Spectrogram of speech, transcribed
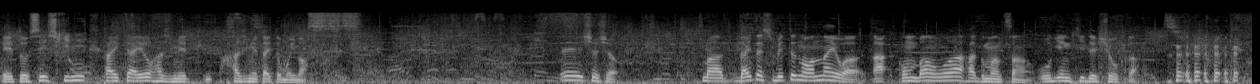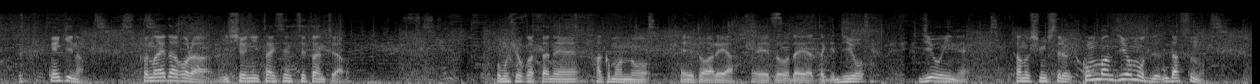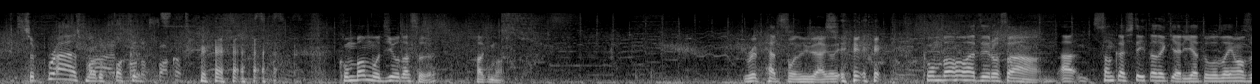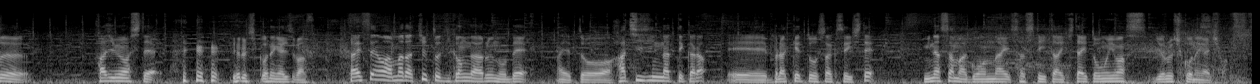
えっと、正式に大会を始め始めたいと思います。えー、しょしょまあ大体全ての案内はあこんばんはハグマンさん。お元気でしょうか？元気なこの間ほら一緒に対戦してたんちゃう？面白かったね白門のえっ、ー、とあれや。えっ、ー、と誰やったっけ？ジオジオいいね。楽しみしてる。今晩ジオも出すの？サプライズマドファック今晩もジオ出す？白門 RIP headphone exactly こんばんはゼロさん。あ参加していただきありがとうございます。はじめまして。よろしくお願いします。対戦はまだちょっと時間があるのでえっと、8時になってから、えー、ブラケットを作成して皆様ご案内させていただきたいと思いますよろしくお願いします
